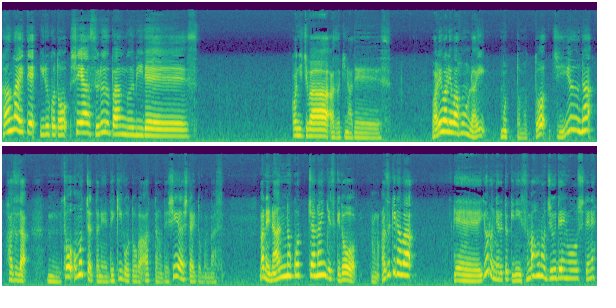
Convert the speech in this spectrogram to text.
々考えていることをシェアする番組です。こんにちは、あずきなです。我々は本来もっともっと自由なはずだ。うん、そう思っちゃったね、出来事があったのでシェアしたいと思います。まあね、なんのこっちゃないんですけど、あの、あずきなは、えー、夜寝るときにスマホの充電をしてね、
